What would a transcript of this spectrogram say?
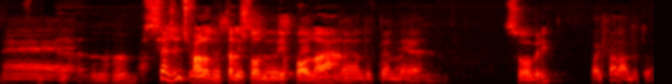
É, uhum. Se a gente fala do transtorno bipolar, também. É, sobre. Pode falar, doutor.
